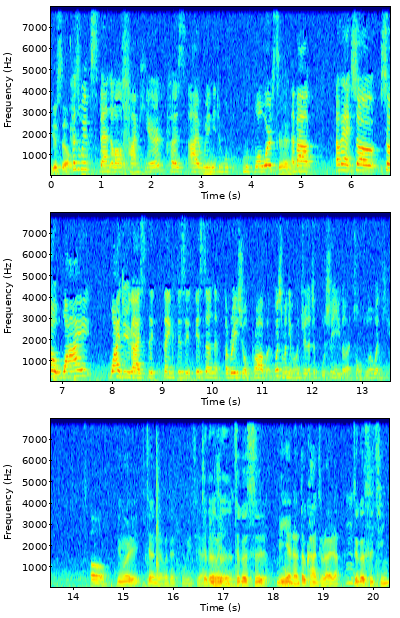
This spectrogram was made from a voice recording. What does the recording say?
yourself. Because we've spent a lot of time here, because I really mm-hmm. need to move move forward about. Okay, so so why why do you guys th think this is isn't a racial problem？为什么你们会觉得这不是一个种族的问题？Oh, 因为这样子，我再补一下，这个因为是这个是明眼人都看出来了，嗯这个事情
